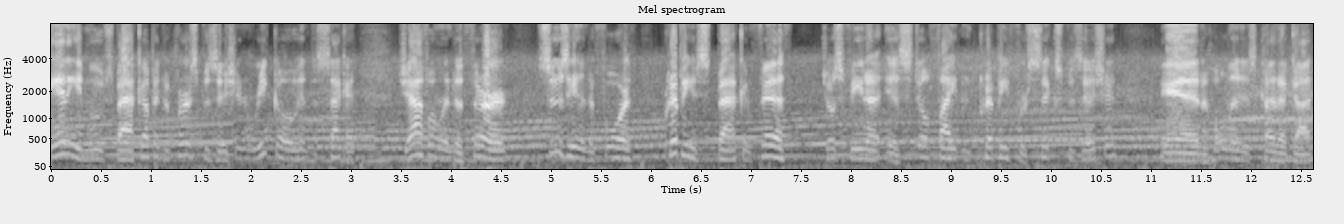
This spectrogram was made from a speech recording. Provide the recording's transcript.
Annie moves back up into first position. Rico into second. Jaffo into third. Susie into fourth. Crippy's back in fifth. Josephina is still fighting Crippy for sixth position. And Holden has kind of got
